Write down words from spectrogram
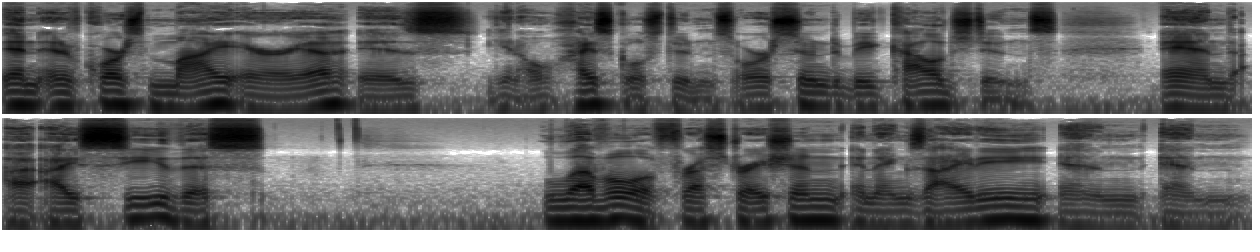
And, and of course, my area is you know high school students or soon to be college students, and I, I see this level of frustration and anxiety and and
